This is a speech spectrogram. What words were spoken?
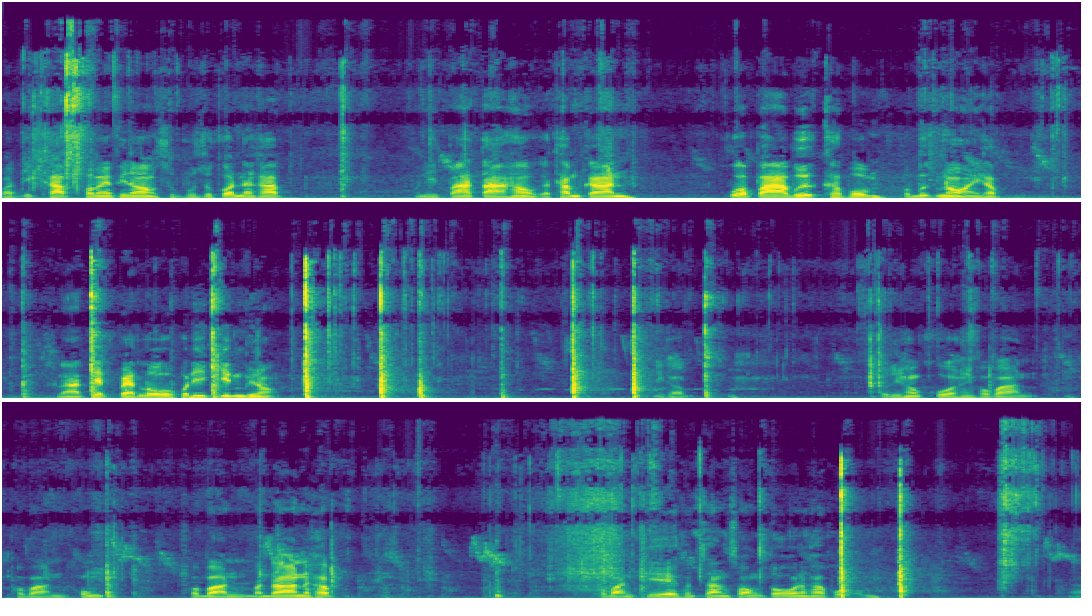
วัสดีครับพ่อแม่พี่น้องสุภูสุกนนะครับวันนี้ป้าตาเฮาก็ทำการคั่วปลาบึกครับผมปลาบึกหน่อยครับขนาดเจ็ดแปดโลพอดีกินพี่น้องนี่ครับตัวนี้เฮาคั่วให้พ่อบ้านพ่อบ้านของพ่อบ้านบรรดาลนะครับพ่อบ้านเคคนสร้างสองโตนะครับผมอ่า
